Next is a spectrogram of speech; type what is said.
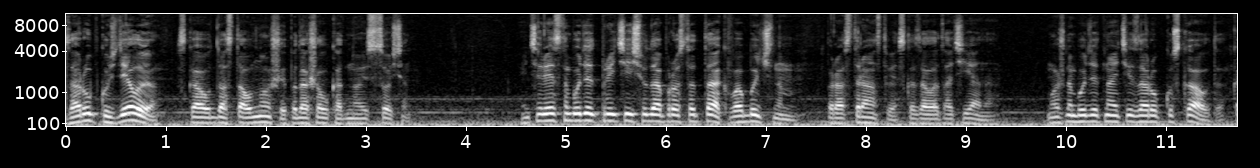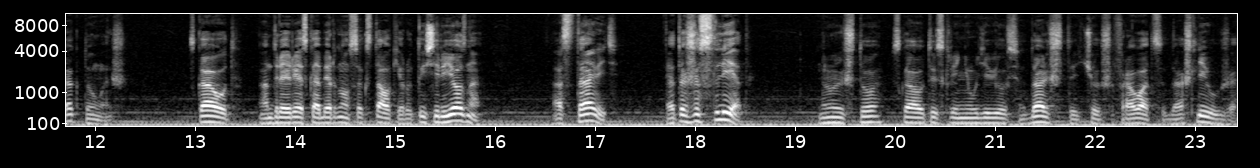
«Зарубку сделаю?» — скаут достал нож и подошел к одной из сосен. «Интересно будет прийти сюда просто так, в обычном пространстве», — сказала Татьяна. «Можно будет найти зарубку скаута. Как думаешь?» «Скаут!» — Андрей резко обернулся к сталкеру. «Ты серьезно?» «Оставить? Это же след!» «Ну и что?» — скаут искренне удивился. «Дальше ты что, шифроваться? Дошли уже.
